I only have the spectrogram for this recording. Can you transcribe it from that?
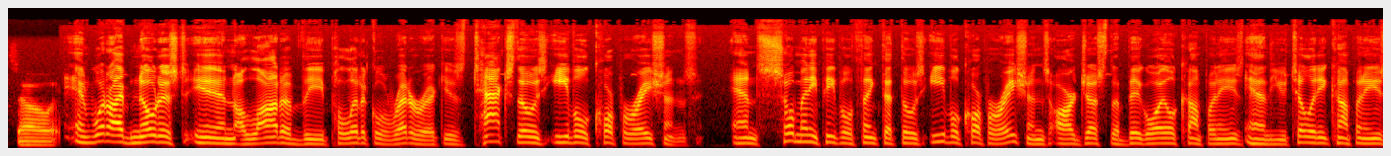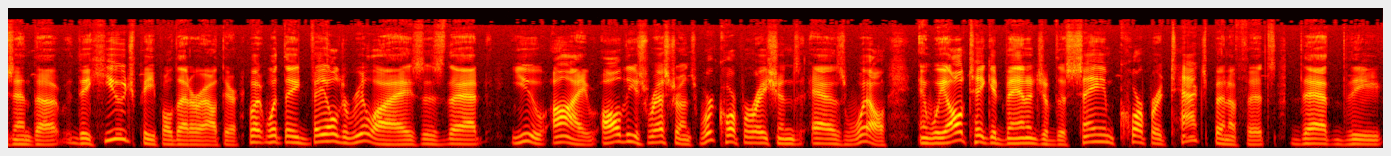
So, and what I've noticed in a lot of the political rhetoric is tax those evil corporations. And so many people think that those evil corporations are just the big oil companies and the utility companies and the, the huge people that are out there. But what they fail to realize is that you, I, all these restaurants, we're corporations as well. And we all take advantage of the same corporate tax benefits that the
